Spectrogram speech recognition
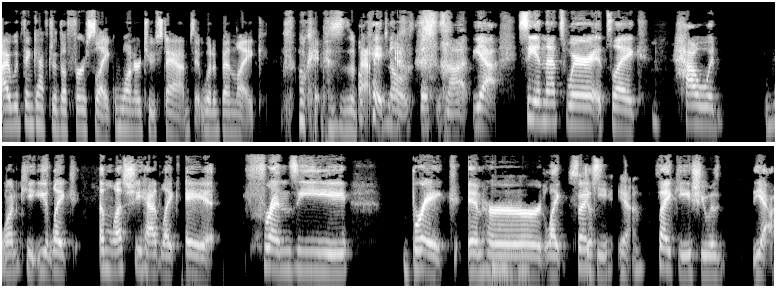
i would think after the first like one or two stabs it would have been like okay this is a bad okay idea. no this is not yeah. See and that's where it's like how would one keep you like unless she had like a frenzy break in her like just psyche yeah. psyche she was yeah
